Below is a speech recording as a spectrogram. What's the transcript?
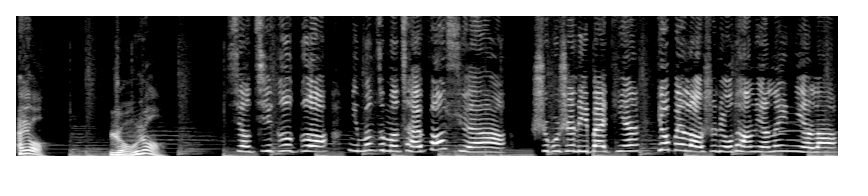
哎呦，蓉蓉，小七哥哥，你们怎么才放学啊？是不是礼拜天又被老师留堂连累你了？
